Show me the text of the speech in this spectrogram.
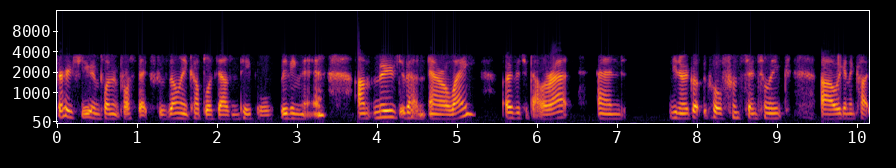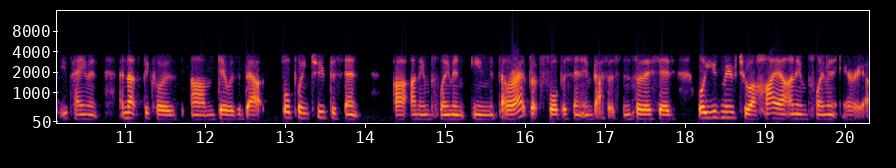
very few employment prospects because there's only a couple of thousand people living there, um, moved about an hour away over to Ballarat and you know, got the call from Centrelink, uh, we're going to cut your payment. And that's because um, there was about 4.2% uh, unemployment in Ballarat, but 4% in Bathurst. And so they said, well, you've moved to a higher unemployment area,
